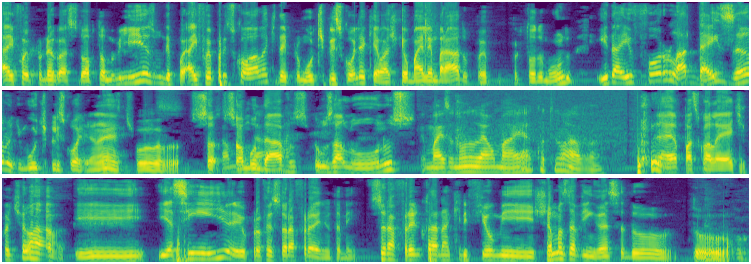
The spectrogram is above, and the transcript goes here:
Aí foi pro negócio do automobilismo, depois, aí foi pro escola, que daí pro múltipla escolha, que eu acho que é o mais lembrado por, por todo mundo. E daí foram lá 10 anos de múltipla escolha, né? Tipo, só, só, só mudava os, os alunos. Mas o Nuno Léo Maia continuava. É, Pascoalete continuava. E, e assim ia, e o professor Afrânio também. O professor Afrânio tá naquele filme Chamas da Vingança do, do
